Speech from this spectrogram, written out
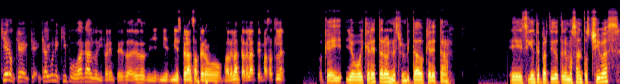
quiero que, que- que algún equipo haga algo diferente. Esa, esa es mi, mi- mi esperanza. Pero adelante, adelante. Mazatlán. Ok, yo voy Querétaro y nuestro invitado Querétaro. Eh, siguiente partido tenemos Santos Chivas.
